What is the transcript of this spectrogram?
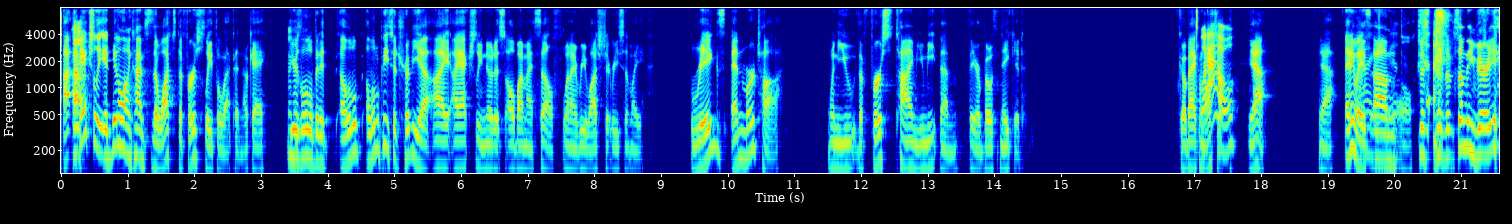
I, I actually it'd been a long time since I watched the first Lethal Weapon. Okay, here's a little bit of, a little a little piece of trivia. I I actually noticed all by myself when I rewatched it recently. Riggs and Murtaugh, when you the first time you meet them, they are both naked. Go back and watch it. wow Yeah, yeah. Anyways, I um, will. just, just something very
